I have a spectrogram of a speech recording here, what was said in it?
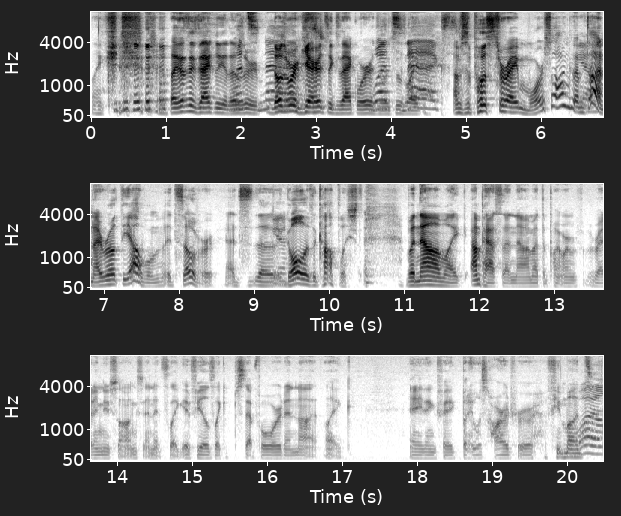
Like, like that's exactly those What's were those were? Garrett's exact words, What's which like, next? I'm supposed to write more songs. I'm Yeah. done. I wrote the album. It's over. It's the Yeah. goal is accomplished. But now I'm like I'm past that now. I'm at the point where I'm writing new songs and it's like it feels like a step forward and not like anything fake. But it was hard for a few months. Well,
